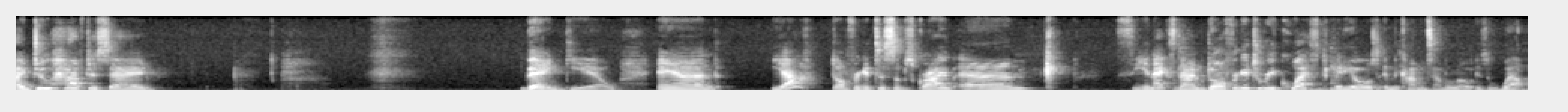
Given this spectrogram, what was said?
I do have to say thank you. And yeah, don't forget to subscribe and see you next time. Don't forget to request videos in the comments down below as well.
